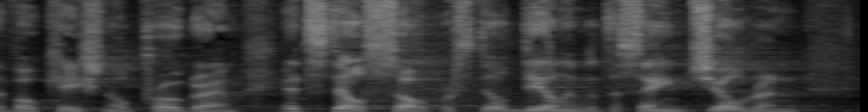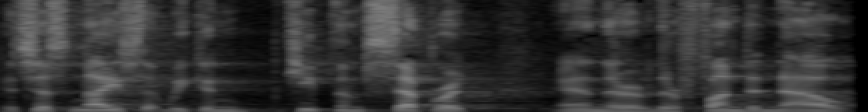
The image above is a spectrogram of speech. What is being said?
the vocational program. It's still SOAP. We're still dealing with the same children. It's just nice that we can keep them separate and they're, they're funded now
